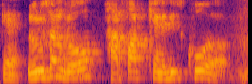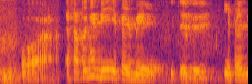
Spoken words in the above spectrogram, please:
Oke, lulusan bro Harvard Kennedy School. Wah, S1-nya di ITB. ITB. ITB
